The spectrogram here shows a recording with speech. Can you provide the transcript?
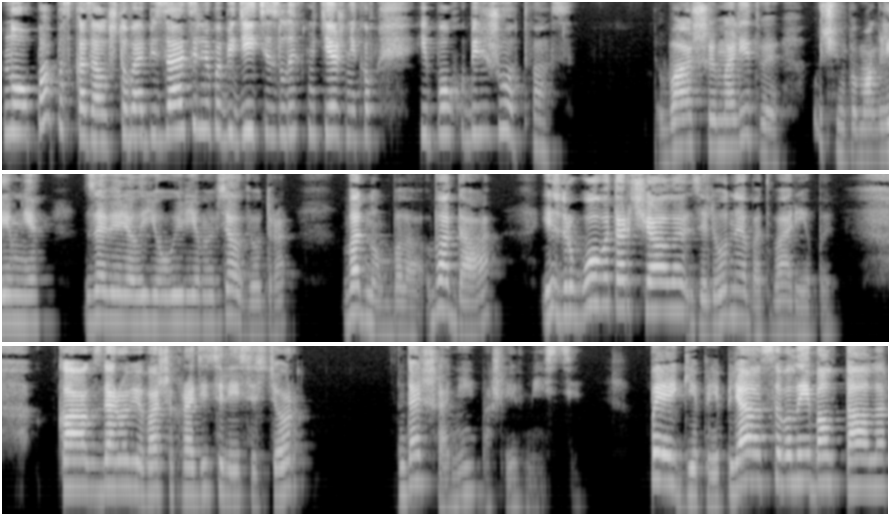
но папа сказал, что вы обязательно победите злых мятежников, и Бог убережет вас». «Ваши молитвы очень помогли мне», – заверил ее Уильям и взял ведра. В одном была вода, из другого торчала зеленая ботва репы. «Как здоровье ваших родителей и сестер?» Дальше они пошли вместе. Пегги приплясывала и болтала,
